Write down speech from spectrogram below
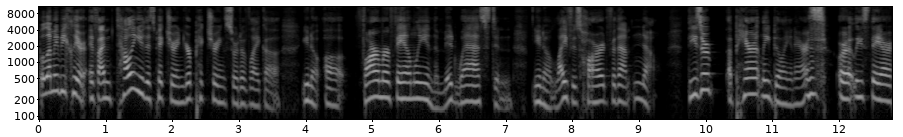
But let me be clear. If I'm telling you this picture and you're picturing sort of like a, you know, a farmer family in the Midwest and, you know, life is hard for them. No. These are apparently billionaires, or at least they are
